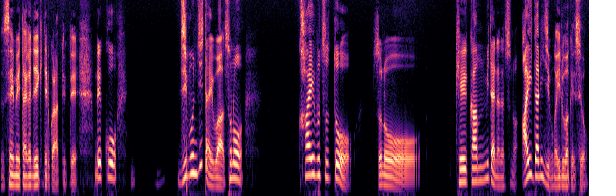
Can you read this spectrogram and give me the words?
命体が出てきてるからって言って。で、こう、自分自体は、その、怪物と、その、警官みたいなやつの間に自分がいるわけですよ。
